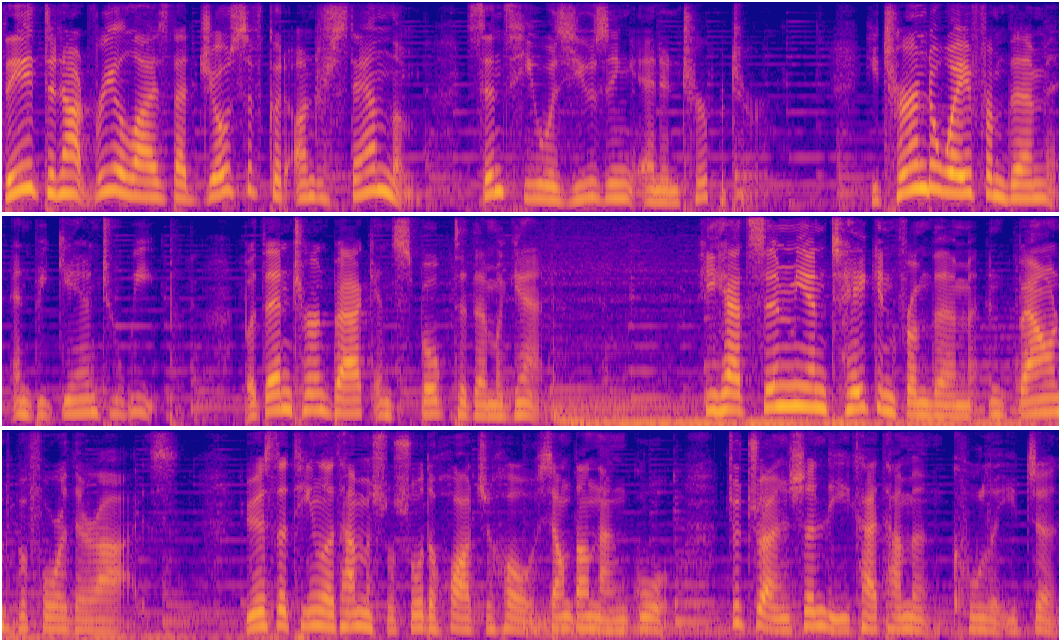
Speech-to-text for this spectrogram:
They did not realize that Joseph could understand them since he was using an interpreter. He turned away from them and began to weep, but then turned back and spoke to them again. He had Simeon taken from them and bound before their eyes. 约瑟听了他们所说的话之后，相当难过，就转身离开他们，哭了一阵。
